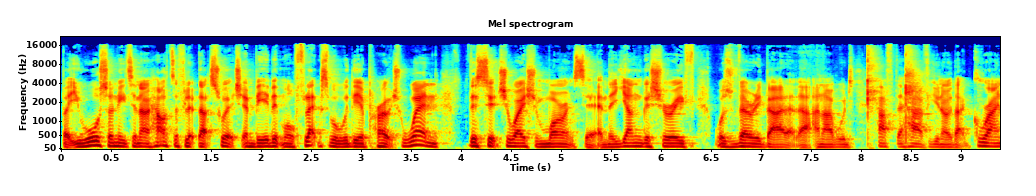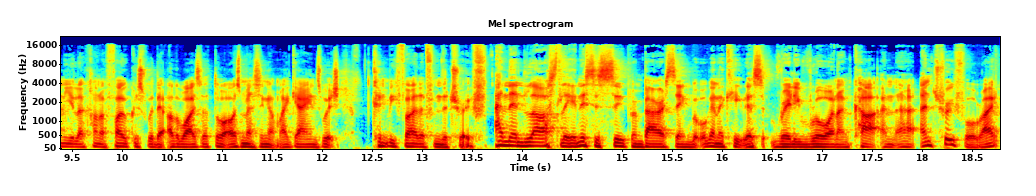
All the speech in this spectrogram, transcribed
but you also need to know how to flip that switch and be a bit more flexible with the approach when the situation warrants it. And the younger sharif was very bad at that and i would have to have you know that granular kind of focus with it. Otherwise i thought i was messing up my gains which couldn't be further from the truth. And then lastly and this is super embarrassing but we're going to keep this really raw and uncut and, uh, and truthful, right?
